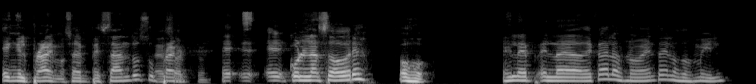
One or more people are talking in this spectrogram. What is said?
en el prime, o sea, empezando su prime. Exacto. Eh, eh, eh, con lanzadores, ojo, en la, en la década de los 90 y en los 2000,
